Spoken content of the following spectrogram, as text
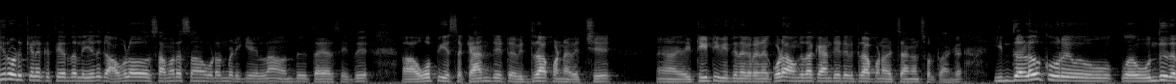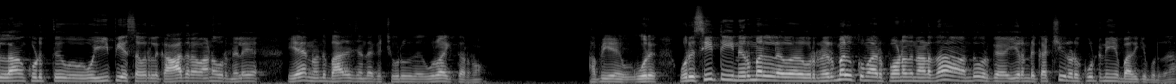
ஈரோடு கிழக்கு தேர்தலில் எதுக்கு அவ்வளோ சமரச உடன்படிக்கையெல்லாம் வந்து தயார் செய்து ஓபிஎஸ்ஸை கேண்டிடேட்டை வித்ட்ரா பண்ண வச்சு டிடிவி தினகரனை கூட அவங்க தான் கேண்டிடேட் வித்ரா பண்ண வச்சாங்கன்னு சொல்கிறாங்க இந்த அளவுக்கு ஒரு உந்துதெல்லாம் கொடுத்து இபிஎஸ் அவர்களுக்கு ஆதரவான ஒரு நிலையை ஏன் வந்து பாரதிய ஜனதா கட்சி உரு உருவாக்கி தரணும்? அப்படியே ஒரு ஒரு சிடி நிர்மல் ஒரு நிர்மல் குமார் போனதுனால தான் வந்து ஒரு இரண்டு கட்சிகளோட கூட்டணியே பாதிக்கப்படுதா?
